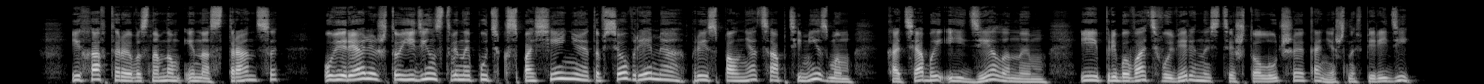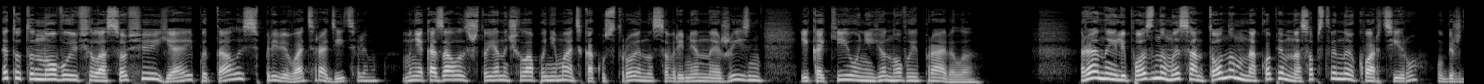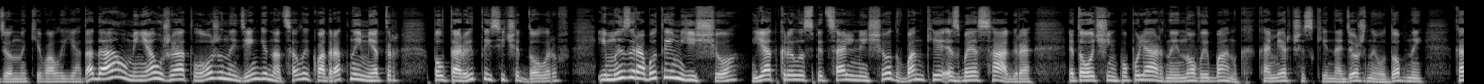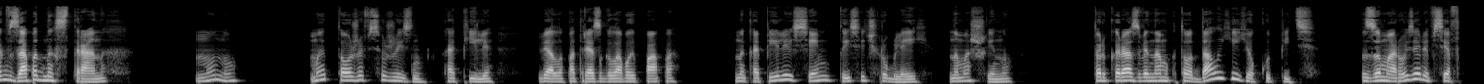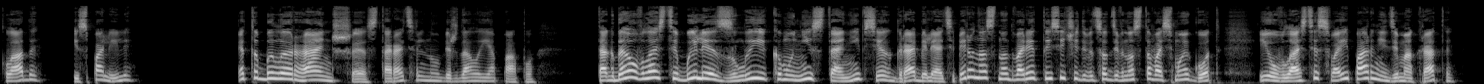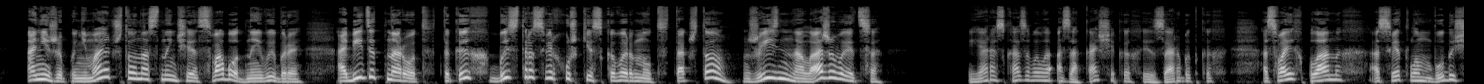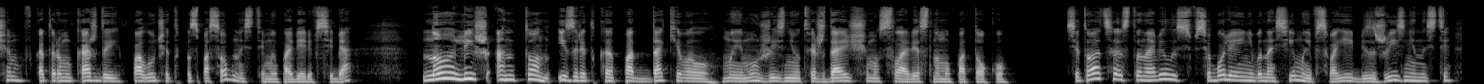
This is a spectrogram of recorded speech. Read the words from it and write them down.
Их авторы в основном иностранцы — уверяли, что единственный путь к спасению это все время преисполняться оптимизмом, хотя бы и деланным, и пребывать в уверенности, что лучшее, конечно, впереди. Эту-то новую философию я и пыталась прививать родителям. Мне казалось, что я начала понимать, как устроена современная жизнь и какие у нее новые правила. Рано или поздно мы с Антоном накопим на собственную квартиру, убежденно кивала я. Да-да, у меня уже отложены деньги на целый квадратный метр, полторы тысячи долларов, и мы заработаем еще. Я открыла специальный счет в банке СБС Агро. Это очень популярный новый банк, коммерческий, надежный, удобный, как в западных странах. Ну-ну. Мы тоже всю жизнь копили, вяло потряс головой папа. Накопили семь тысяч рублей на машину. Только разве нам кто дал ее купить? Заморозили все вклады и спалили. Это было раньше, старательно убеждала я папу. Тогда у власти были злые коммунисты, они всех грабили, а теперь у нас на дворе 1998 год, и у власти свои парни, демократы. Они же понимают, что у нас нынче свободные выборы. Обидят народ, так их быстро с верхушки сковырнут. Так что жизнь налаживается. Я рассказывала о заказчиках и заработках, о своих планах, о светлом будущем, в котором каждый получит по способностям и поверив в себя. Но лишь Антон изредка поддакивал моему жизнеутверждающему словесному потоку. Ситуация становилась все более невыносимой в своей безжизненности,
